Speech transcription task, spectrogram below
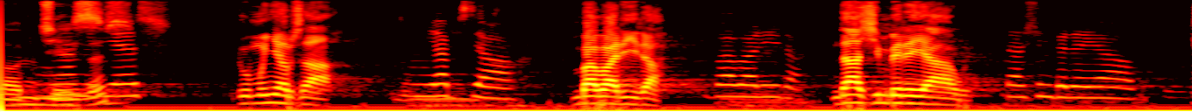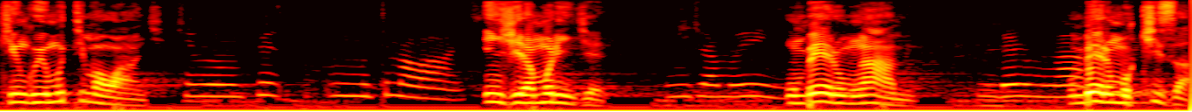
Lord Jesus, yesu ndi umunyabyaha. umunyabyaha. Mbabarira. Babarira ndaje imbere yawe. Ndaje imbere yawe. Kinguye umutima wanjye. Kinga umupi- umutima wanjye. Injira muri njye. Injira muri njye. Umbere umwami. Imbere umwami. Umbere umukiza.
